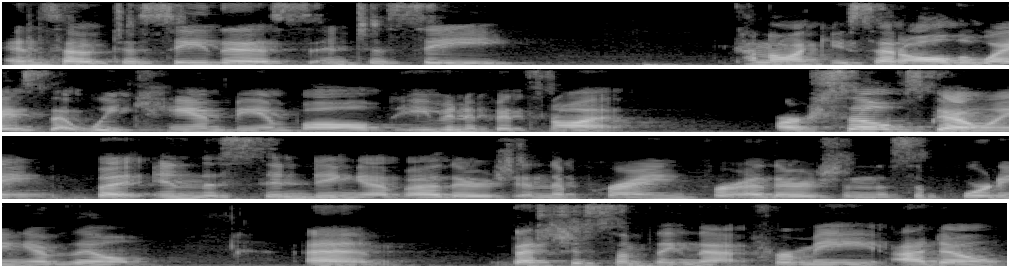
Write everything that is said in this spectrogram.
And so to see this and to see, kind of like you said, all the ways that we can be involved, even if it's not ourselves going, but in the sending of others and the praying for others and the supporting of them Um, that's just something that for me I don't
